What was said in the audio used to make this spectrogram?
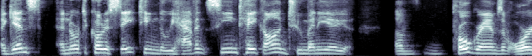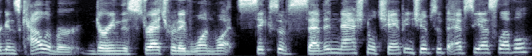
against a North Dakota State team that we haven't seen take on too many of programs of Oregon's caliber during this stretch where they've won what six of seven national championships at the FCS level?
